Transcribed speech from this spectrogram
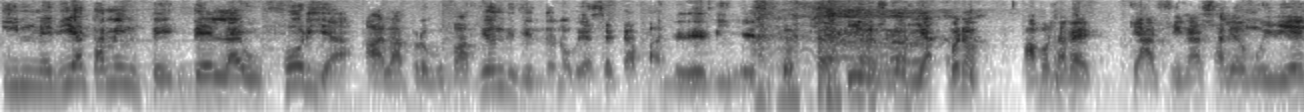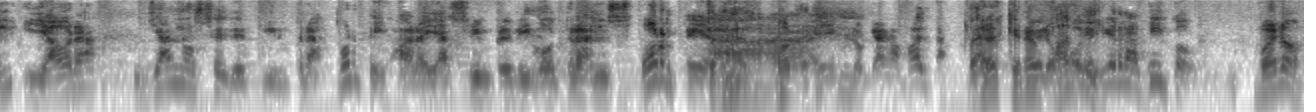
inmediatamente de la euforia a la preocupación diciendo no voy a ser capaz de decir esto. Y no sé. Ya- bueno, vamos a ver, que al final salió muy bien y ahora ya no sé decir transporte, ahora ya siempre digo transporte, a- Transporte. a- lo que haga falta. Claro, es que no es Pero, fácil. joder, qué ratito. Bueno,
